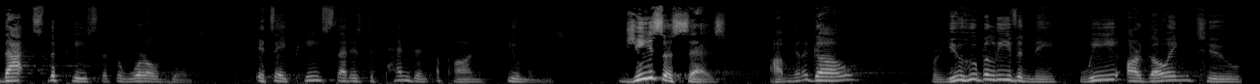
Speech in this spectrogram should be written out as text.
That's the peace that the world gives. It's a peace that is dependent upon humans. Jesus says, I'm going to go. For you who believe in me, we are going to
